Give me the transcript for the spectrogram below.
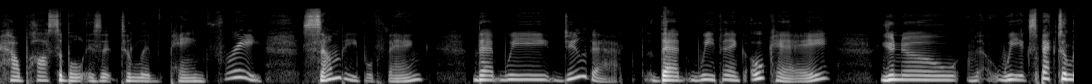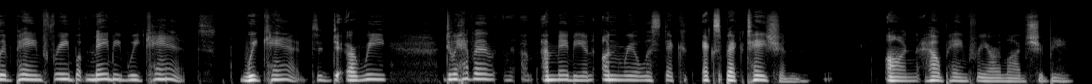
how possible is it to live pain free. Some people think that we do that, that we think, okay, you know, we expect to live pain free, but maybe we can't. We can't. Are we? Do we have a, a maybe an unrealistic expectation on how pain free our lives should be?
